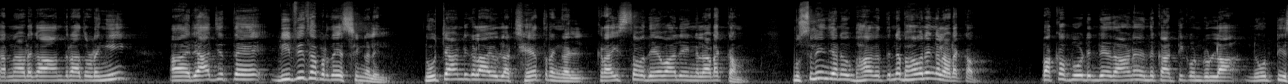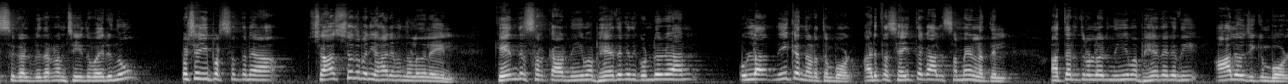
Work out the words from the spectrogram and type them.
കർണാടക ആന്ധ്ര തുടങ്ങി രാജ്യത്തെ വിവിധ പ്രദേശങ്ങളിൽ നൂറ്റാണ്ടുകളായുള്ള ക്ഷേത്രങ്ങൾ ക്രൈസ്തവ ദേവാലയങ്ങളടക്കം മുസ്ലിം ജനവിഭാഗത്തിന്റെ ഭവനങ്ങളടക്കം വക്കഫ് ബോർഡിന്റേതാണ് എന്ന് കാട്ടിക്കൊണ്ടുള്ള നോട്ടീസുകൾ വിതരണം ചെയ്തു വരുന്നു. പക്ഷേ ഈ പ്രശ്നത്തിന് ശാശ്വത പരിഹാരം എന്നുള്ള നിലയിൽ കേന്ദ്ര സർക്കാർ നിയമ ഭേദഗതി കൊണ്ടുവരാൻ ഉള്ള നീക്കം നടത്തുമ്പോൾ അടുത്ത ശൈത്യകാല സമ്മേളനത്തിൽ അത്തരത്തിലുള്ള ഒരു നിയമ ഭേദഗതി ആലോചിക്കുമ്പോൾ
